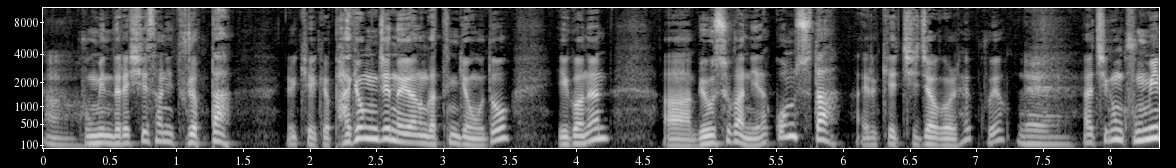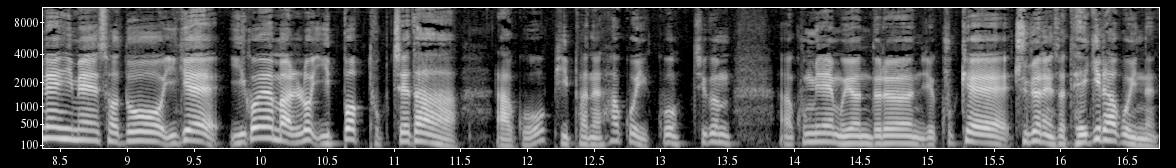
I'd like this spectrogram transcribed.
어. 국민들의 시선이 두렵다. 이렇게 박용진 의원 같은 경우도 이거는 아, 묘수가 아니라 꼼수다 이렇게 지적을 했고요. 네. 아, 지금 국민의힘에서도 이게 이거야말로 입법 독재다라고 비판을 하고 있고 지금 아, 국민의힘 의원들은 이제 국회 주변에서 대기를 하고 있는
